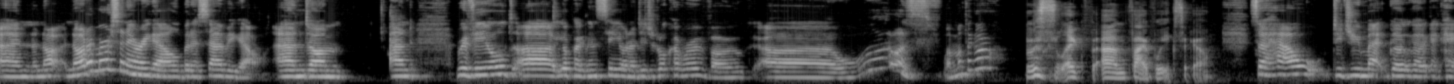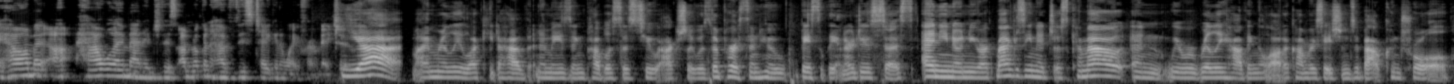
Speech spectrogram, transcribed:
and not not a mercenary gal, but a savvy gal, and um and revealed uh, your pregnancy on a digital cover of Vogue. Uh, what was a month ago? It was like um, five weeks ago. So how did you ma- go, go? Okay, how am I? Uh, how will I manage this? I'm not going to have this taken away from me. Too. Yeah, I'm really lucky to have an amazing publicist who actually was the person who basically introduced us. And you know, New York Magazine had just come out, and we were really having a lot of conversations about control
